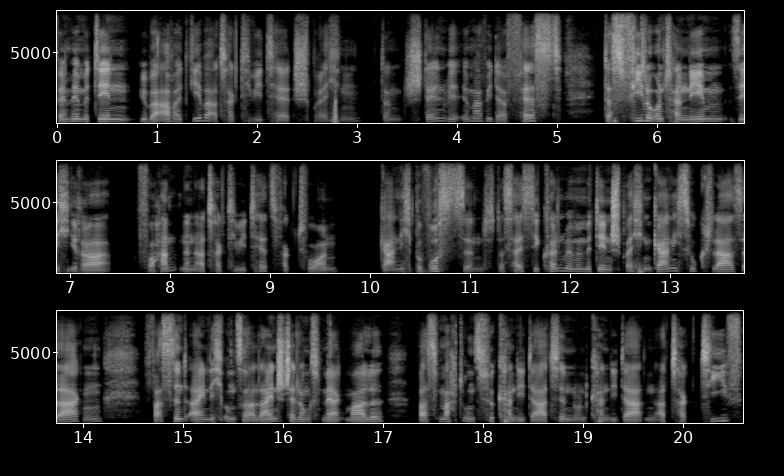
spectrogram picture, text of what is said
wenn wir mit denen über Arbeitgeberattraktivität sprechen, dann stellen wir immer wieder fest, dass viele Unternehmen sich ihrer vorhandenen Attraktivitätsfaktoren gar nicht bewusst sind. Das heißt, sie können, wenn wir mit denen sprechen, gar nicht so klar sagen, was sind eigentlich unsere Alleinstellungsmerkmale, was macht uns für Kandidatinnen und Kandidaten attraktiv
